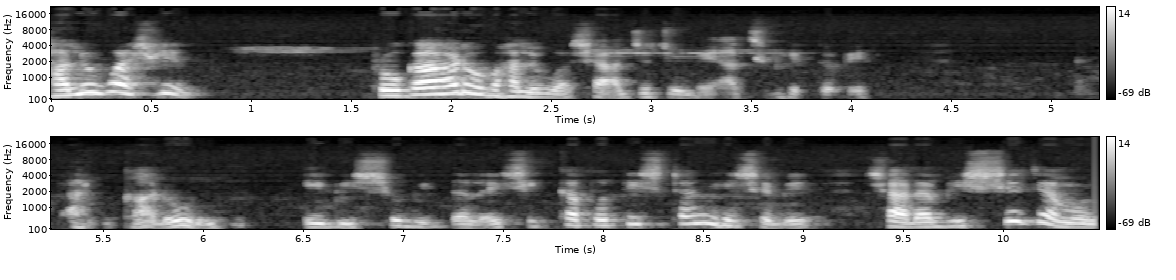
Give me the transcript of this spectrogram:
ভালোবাসে, প্রগাঢ় ভালোবাসা আজও জমে আছে ভেতরে। আর কারণ এই বিশ্ববিদ্যালয় শিক্ষা প্রতিষ্ঠান হিসেবে সারা বিশ্বে যেমন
